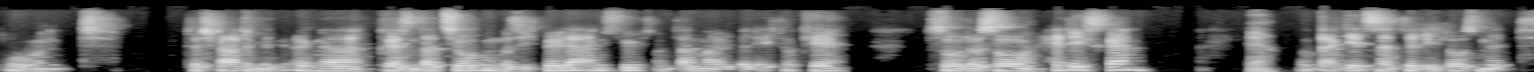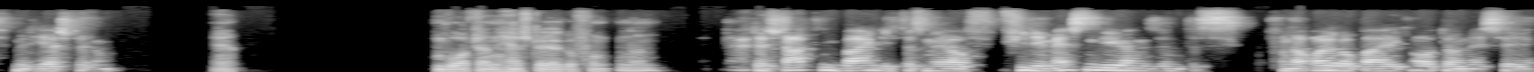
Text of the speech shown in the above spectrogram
Und das startet mit irgendeiner Präsentation, wo man sich Bilder einfügt und dann mal überlegt, okay, so oder so hätte ich es gern. Ja. Und dann geht es natürlich los mit, mit Herstellung. Ja. Und wo habt ihr einen Hersteller gefunden dann? Der Startpunkt war eigentlich, dass wir auf viele Messen gegangen sind, das von der Eurobike, Outdoor-Messe,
